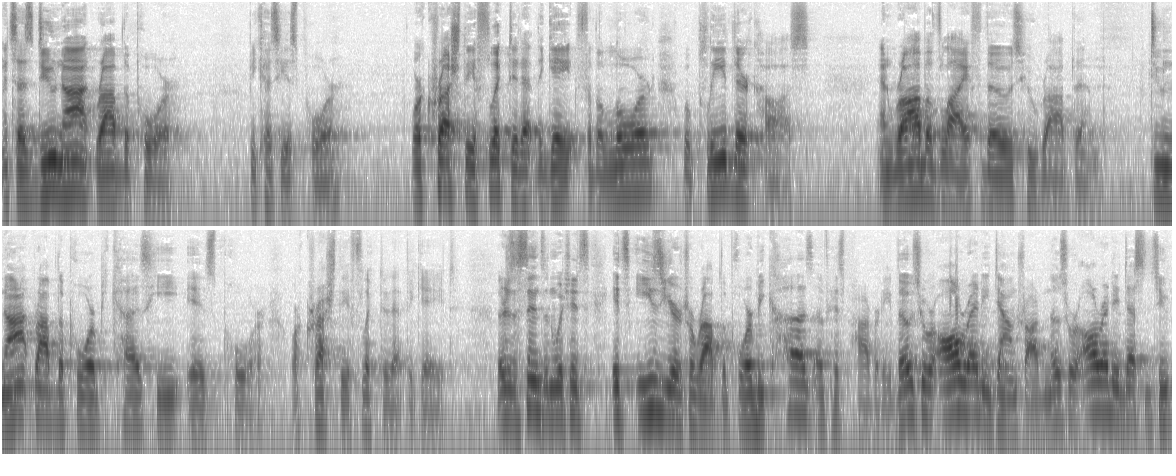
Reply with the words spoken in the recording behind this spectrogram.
it says, Do not rob the poor because he is poor, or crush the afflicted at the gate, for the Lord will plead their cause and rob of life those who rob them. Do not rob the poor because he is poor, or crush the afflicted at the gate. There's a sense in which it's, it's easier to rob the poor because of his poverty. Those who are already downtrodden, those who are already destitute,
